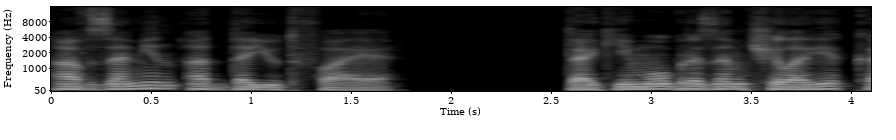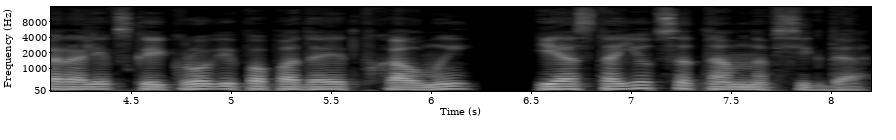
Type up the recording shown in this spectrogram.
а взамен отдают Фае. Таким образом, человек королевской крови попадает в холмы и остается там навсегда.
